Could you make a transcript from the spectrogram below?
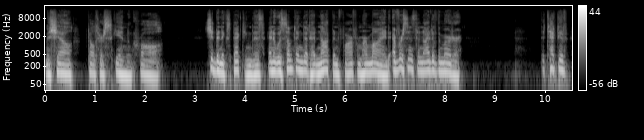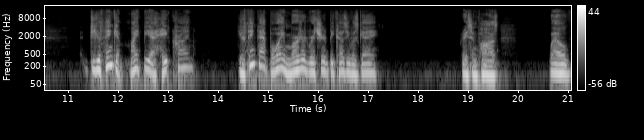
Michelle felt her skin crawl. She'd been expecting this, and it was something that had not been far from her mind ever since the night of the murder. Detective, do you think it might be a hate crime? Do you think that boy murdered Richard because he was gay? Grayson paused. Well,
